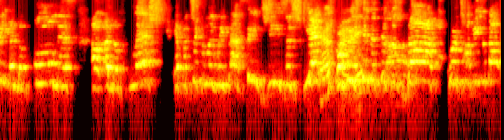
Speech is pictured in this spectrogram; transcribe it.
seen in the fullness uh, of the flesh, and particularly we've not seen Jesus yet. That's but right. we see that this is God. We're talking about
